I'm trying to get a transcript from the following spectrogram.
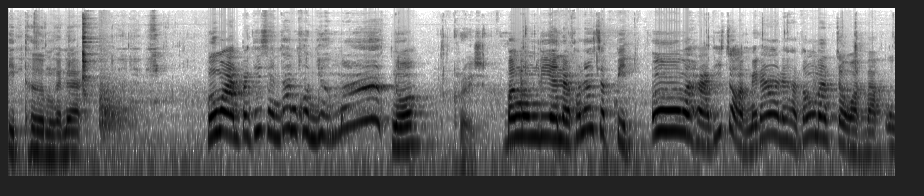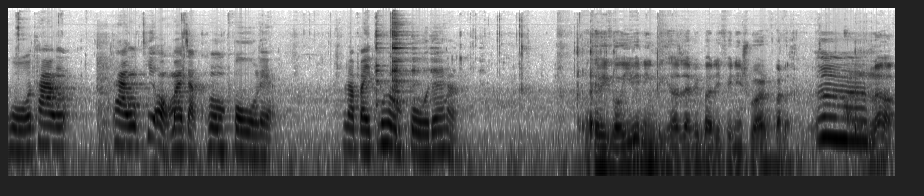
ปิดเทอมกันด้วยเมื่อวานไปที่เซ็นทรัลคนเยอะมากเนาะ Crazy. บางโรงเรียนอะเขาน่าจะปิด เออมาหาที่จอดไม่ได้เลยค่ะ ต้องมาจอดแบบ โอ้โห ทางทางที่ออกมาจากโฮมโปรเลยอะเราไปที่โฮมโปรด้วยค่ะ Okay, we go evening because everybody finished work, but a lot.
